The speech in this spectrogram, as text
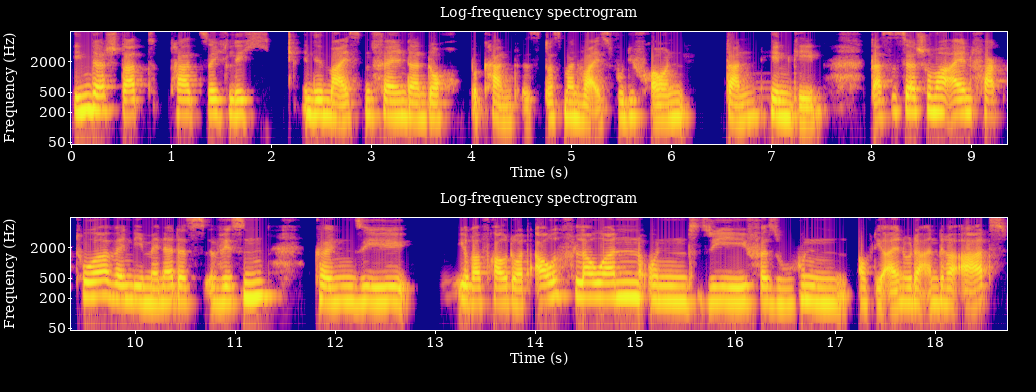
in der Stadt tatsächlich in den meisten Fällen dann doch bekannt ist, dass man weiß, wo die Frauen dann hingehen. Das ist ja schon mal ein Faktor. Wenn die Männer das wissen, können sie ihrer Frau dort auflauern und sie versuchen auf die eine oder andere Art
